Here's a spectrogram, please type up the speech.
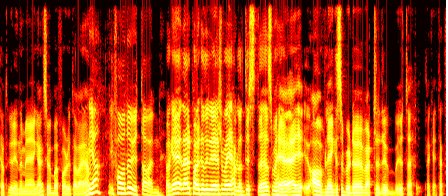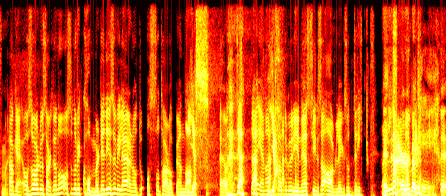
kategoriene med en gang, så vi bare får det ut av veien? Ja, vi får det ut av verden. Ok, Det er et par kategorier som er jævla duste, som er, er avlegge som burde vært ute. Ok, takk for meg. Ok, Og så har du sagt det nå, og så når vi kommer til de, så vil jeg gjerne at du også tar det opp igjen da. Yes. Dette er en av de kategoriene jeg syns er avlegg så dritt. Ellers kan, du klippe,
